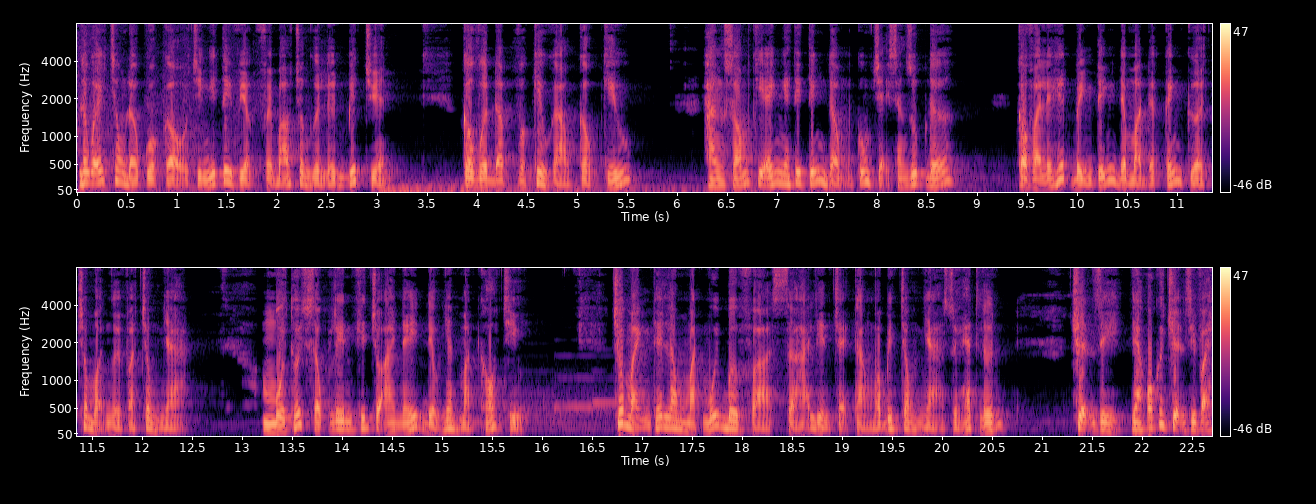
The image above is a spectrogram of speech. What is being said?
Lúc ấy trong đầu của cậu chỉ nghĩ tới việc phải báo cho người lớn biết chuyện. Cậu vừa đập vừa kêu gào cầu cứu. Hàng xóm khi ấy nghe thấy tiếng động cũng chạy sang giúp đỡ. Cậu phải lấy hết bình tĩnh để mở được cánh cửa cho mọi người vào trong nhà. Mùi thối sộc lên khiến cho ai nấy đều nhăn mặt khó chịu. Chú Mạnh thấy Long mặt mũi bơ phờ, Sợ hãi liền chạy thẳng vào bên trong nhà rồi hét lớn. Chuyện gì? Nhà có cái chuyện gì vậy?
